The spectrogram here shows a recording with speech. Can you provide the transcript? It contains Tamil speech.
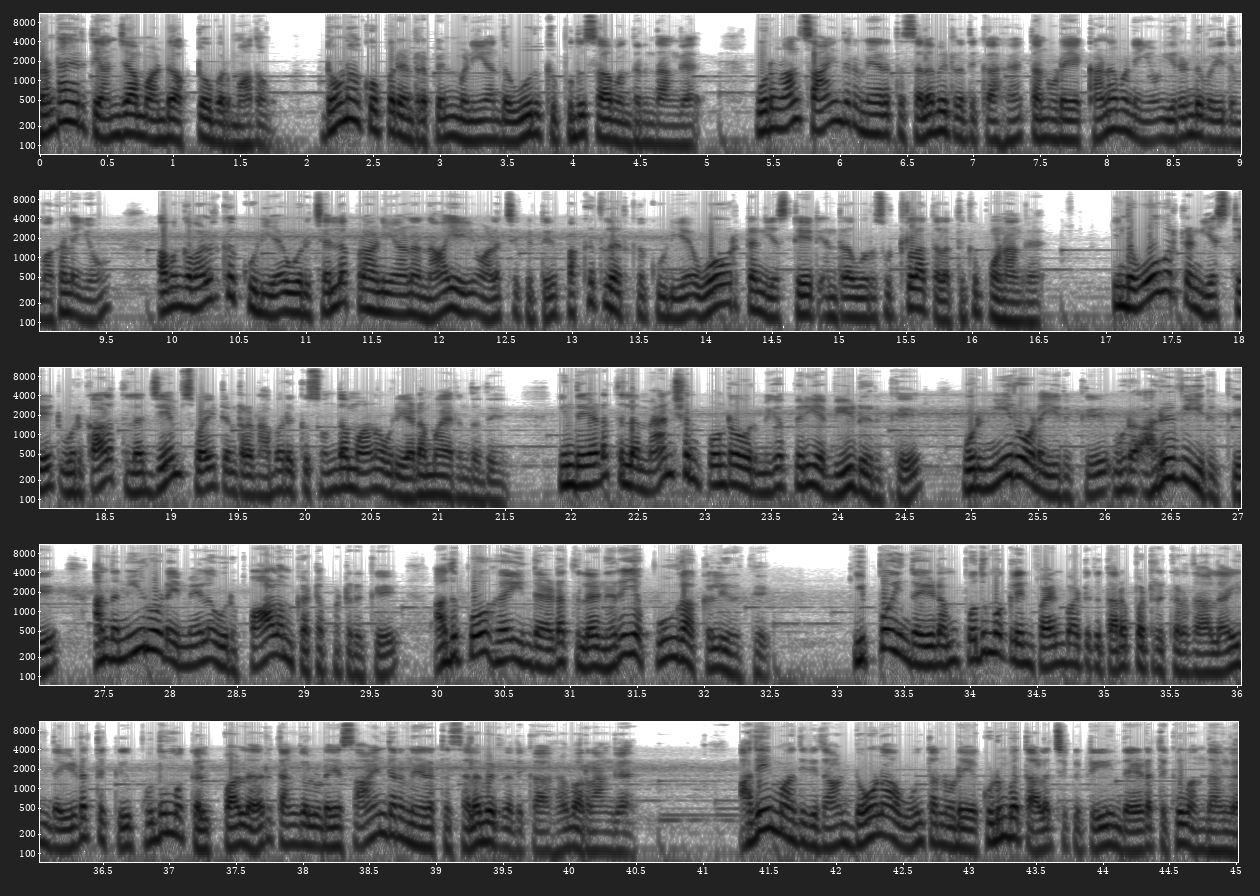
ரெண்டாயிரத்தி அஞ்சாம் ஆண்டு அக்டோபர் மாதம் டோனா கோப்பர் என்ற பெண்மணி அந்த ஊருக்கு புதுசாக வந்திருந்தாங்க. ஒரு நாள் சாயந்தர நேரத்தை செலவிடுறதுக்காக தன்னுடைய கணவனையும் இரண்டு வயது மகனையும் அவங்க வளர்க்கக்கூடிய ஒரு செல்லப்பிராணியான நாயையும் அழைச்சிக்கிட்டு பக்கத்தில் இருக்கக்கூடிய ஓவர்டன் எஸ்டேட் என்ற ஒரு சுற்றுலா தலத்துக்கு போனாங்க. இந்த ஓவர்டன் எஸ்டேட் ஒரு காலத்தில் ஜேம்ஸ் ஒயிட் என்ற நபருக்கு சொந்தமான ஒரு இடமா இருந்தது. இந்த இடத்துல மேன்ஷன் போன்ற ஒரு மிகப்பெரிய வீடு இருக்குது ஒரு நீரோடை இருக்குது ஒரு அருவி இருக்குது அந்த நீரோடை மேலே ஒரு பாலம் கட்டப்பட்டிருக்கு. அது போக இந்த இடத்துல நிறைய பூங்காக்கள் இருக்குது இப்போ இந்த இடம் பொதுமக்களின் பயன்பாட்டுக்கு தரப்பட்டிருக்கிறதால இந்த இடத்துக்கு பொதுமக்கள் பலர் தங்களுடைய சாயந்தர நேரத்தை செலவிடுறதுக்காக வர்றாங்க. அதே மாதிரி தான் டோனாவும் தன்னுடைய குடும்பத்தை அழைச்சிக்கிட்டு இந்த இடத்துக்கு வந்தாங்க.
